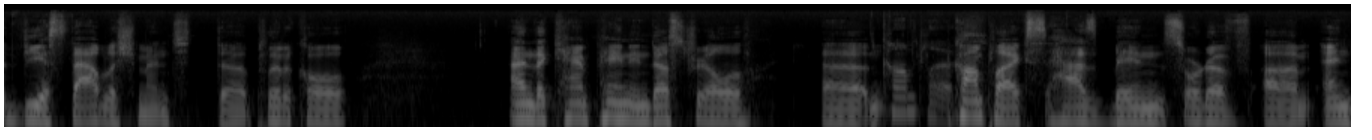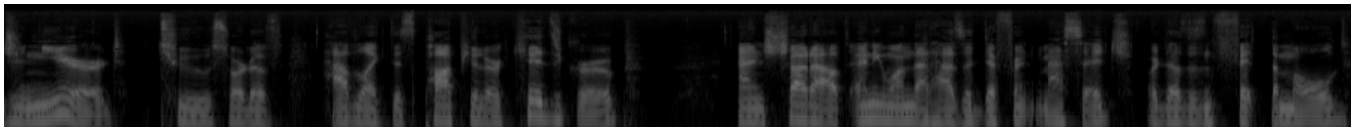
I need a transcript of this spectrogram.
the establishment, the political and the campaign industrial uh, complex. complex has been sort of um, engineered to sort of have like this popular kids group and shut out anyone that has a different message or doesn't fit the mold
